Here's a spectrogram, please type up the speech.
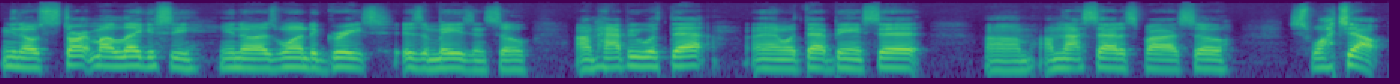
you know, start my legacy, you know, as one of the greats is amazing. So I'm happy with that. And with that being said, um, I'm not satisfied. So just watch out.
